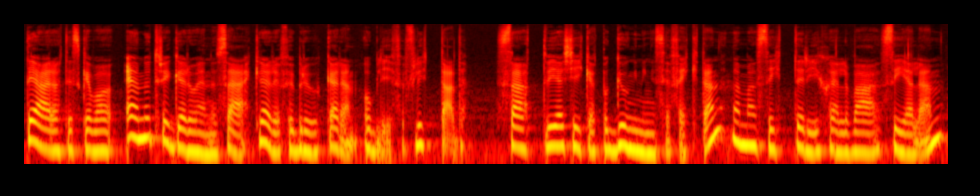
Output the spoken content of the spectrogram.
det är att det ska vara ännu tryggare och ännu säkrare för brukaren att bli förflyttad. Så att vi har kikat på gungningseffekten när man sitter i själva selen.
